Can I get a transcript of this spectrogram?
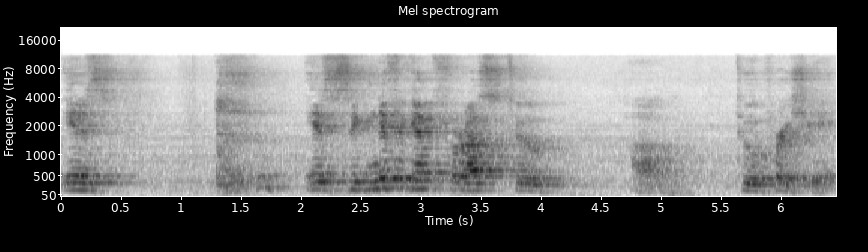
is is significant for us to, uh, to appreciate.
